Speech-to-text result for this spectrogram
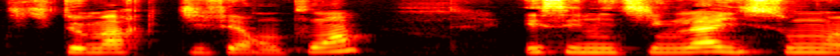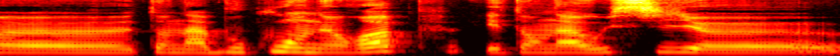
qui te marquent différents points. Et ces meetings-là, ils sont, euh, t'en as beaucoup en Europe et t'en as aussi euh,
